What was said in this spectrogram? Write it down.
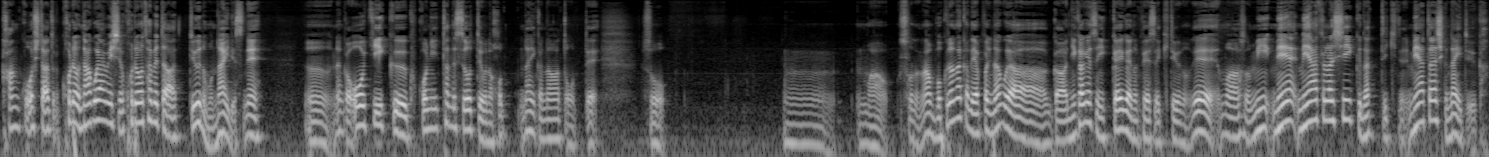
観光したとか、これを名古屋飯でこれを食べたっていうのもないですね。うん、なんか大きくここに行ったんですよっていうのはほないかなと思って、そう。うん。まあ、そうだな。僕の中でやっぱり名古屋が2ヶ月に1回以外のペースで来てるので、まあ、その、み、目、目新しくなってきて、目新しくないというか、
